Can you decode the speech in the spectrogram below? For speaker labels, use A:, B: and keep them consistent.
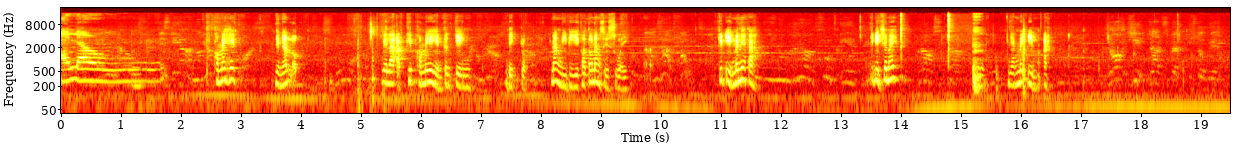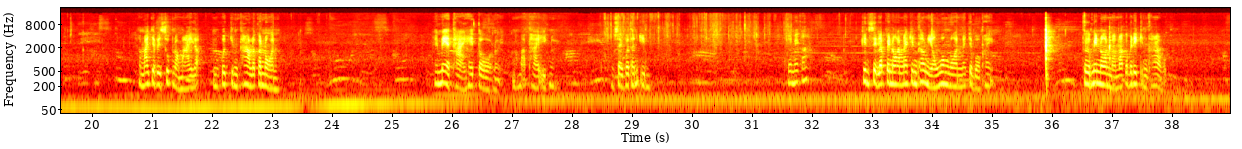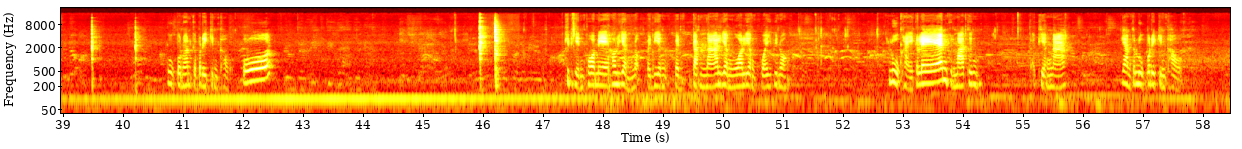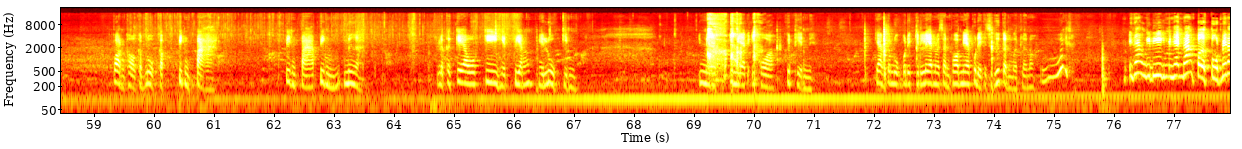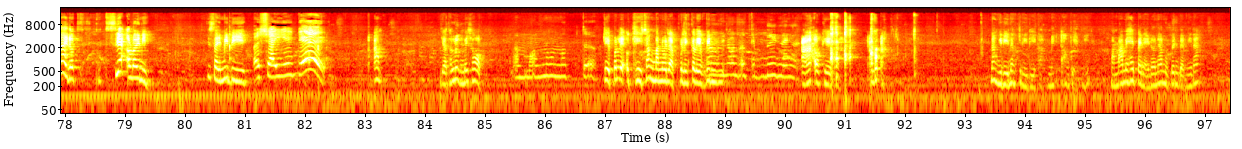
A: ฮัลโหล
B: เขาไม่ให้อย่างนั้นหรอก เวลาอัดคลิปเขาไม่ให้เห็นกางเกง เด็กหรอก นั่งดีๆเขาต้องนั่งสวยๆ กินอีกไหมเนี่ยค่ะ กินอีกใช่ไหม ยังไม่อิ่มอะอาม่าจะไปซุปหน่อไม้แล้วหนูก็กินข้าวแล้วก็นอน ให้แม่ถ่ายให้ต่อหน่อย มามาถ่ายอีกหน่อยสงสัยว่าท่านอิ่ม ใช่ไหมคะ กินเสร็จแล้วไปนอนนะ กินข้าวเหนียวง่วงนอนนะจะบอกให้ เธอไม่นอนหมามาก็ไม่ได้กินข้าว ลูกปนอนก็ไม่ได้กินข้าวโอ๊ยคิดเห็นพ่อแม่เขาเลี้ยงเนาะไปเลี้ยงเป็นดำนาเลี้ยงงัวเลี้ยงควายพี่น้อง ลูกไห้กระแลนขึ้นมาถึงเถียงนาย่านแตะลูกไม่ได้กินข้าวป้อนข้าวกับลูกกับปิ่งปลา ปิ้งปลาปิ้งเนื้อแล้วก็แก้วกีเห็ดเฟียงให้ลูกกินอีเมียอีเมียกับอีพอคือเทนนี่ย่างตัวลูกบ่ได้กินแล่นมาสันพ่อแม่ผู้เด็กก็สิคือกันหมดแล้วเนาะอุ้ยไอ้นั่งดีๆมันนั่งเปิดตูดไม่ได้เดี๋ยวเสียเอาเลยนี่นิสัยไม่ดี
A: อาชัยเด้
B: อะอย่าทะลึ่งไม่ชอบ
A: อามาโนโนเตอร์
B: เก็บไปเลยโอเค ช่างมันไปแหละเป็นกระเลียบ
A: อา
B: เป็น
A: มาโนโนเตอร์นี่ไง
B: อะโอเคค่ะเอาลูกอะ นั่งดีๆนั่งกินดีๆค่ะไม่เอาแบบนี้มาม่าไม่ให้ไปไหนแล้วนะหนูเป็นแบบนี้นะ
